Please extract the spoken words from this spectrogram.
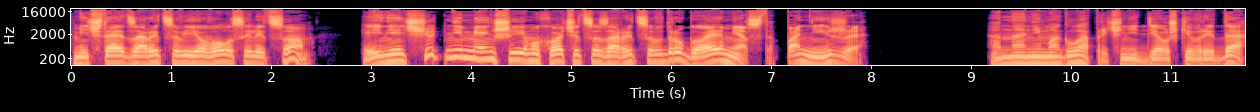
мечтает зарыться в ее волосы лицом, и ничуть не меньше ему хочется зарыться в другое место, пониже. Она не могла причинить девушке вреда,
